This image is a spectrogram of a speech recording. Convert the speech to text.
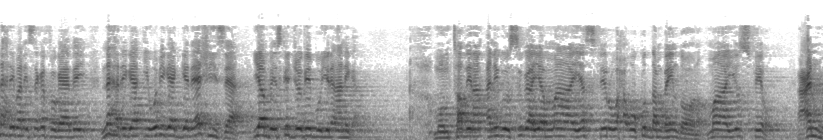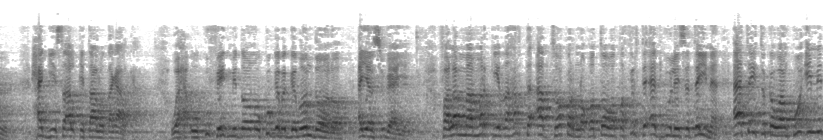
nahri baan isaga fogaaday nahriga iyo webigaa gadaashiisa yaanba iska joogay buu yidhi aniga. Muntadiran anigoo sugaaya maa yasfiru? Waxa uu ku dambayn doono maa yusfiru canhu? Xaggiisa alqitaalu dagaalka. Waxa uu ku faydmi doono uu ku gebagaboon doono ayaan sugaayey falamaa markii daharta aad soo kor noqoto watafirta aad guulaysatayna aataytuka waan kuu imid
